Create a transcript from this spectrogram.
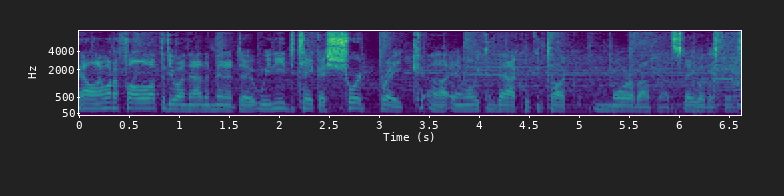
Alan, I want to follow up with you on that in a minute. Uh, we need to take a short break, uh, and when we come back, we can talk more about that. Stay with us, please.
